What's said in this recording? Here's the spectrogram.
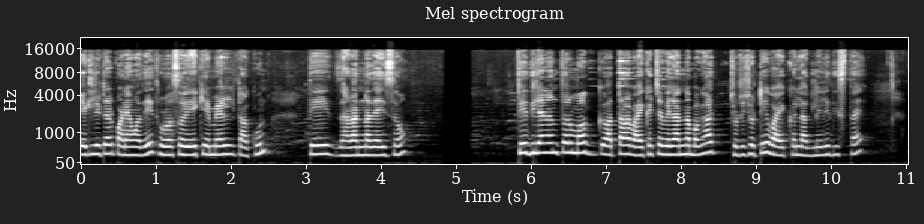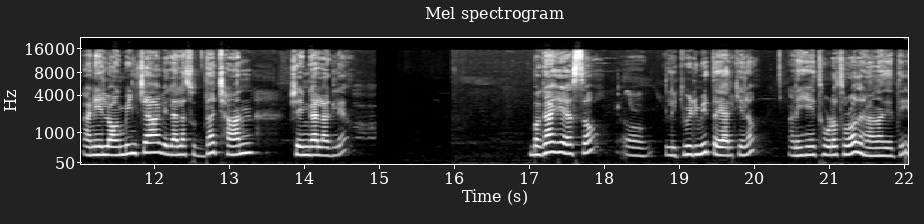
एक लिटर पाण्यामध्ये थोडंसं एक एम एल टाकून ते झाडांना द्यायचं. ते दिल्यानंतर मग आता वायकाच्या वेलांना बघा छोटे छोटे वायकं लागलेले दिसत आहे आणि लॉंगबिनच्या वेलालासुद्धा छान शेंगा लागल्या. बघा हे असं लिक्विड मी तयार केलं आणि हे थोडं थोडं झाडांना देते.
